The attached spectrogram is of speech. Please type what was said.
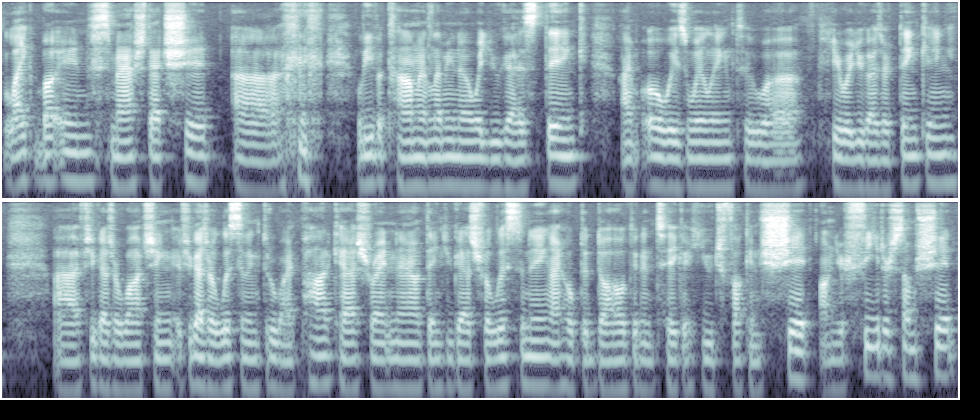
like button, smash that shit. Uh, leave a comment. Let me know what you guys think. I'm always willing to uh, hear what you guys are thinking. Uh, if you guys are watching, if you guys are listening through my podcast right now, thank you guys for listening. I hope the dog didn't take a huge fucking shit on your feet or some shit.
